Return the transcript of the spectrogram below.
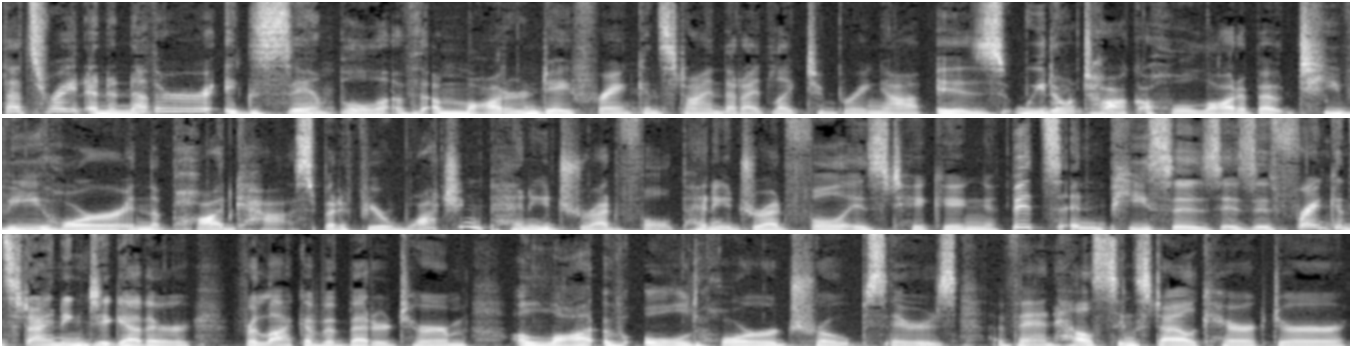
That's right. And another example of a modern day Frankenstein that I'd like to bring up is we don't talk a whole lot about TV horror in the podcast, but if you're watching Penny Dreadful, Penny Dreadful is taking bits and pieces, is Frankensteining together, for lack of a better term, a lot of old horror tropes. There's a Van Helsing style character,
